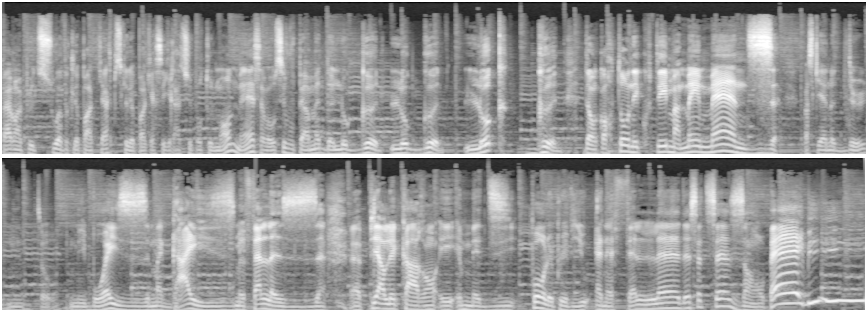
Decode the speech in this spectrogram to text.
faire un peu de sous avec le podcast, puisque le podcast est gratuit pour tout le monde, mais ça va aussi vous permettre de look good, look good, look good. Donc, on retourne écouter ma main mans, parce qu'il y en a deux, so, mes boys, mes guys, mes fellas, euh, Pierre-Luc Caron et Mehdi pour le preview NFL de cette saison. Baby!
